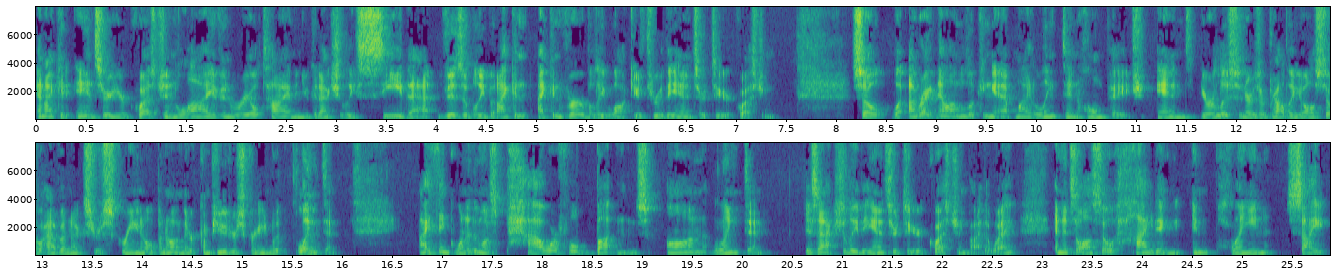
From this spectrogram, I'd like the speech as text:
and I could answer your question live in real time and you could actually see that visibly, but I can I can verbally walk you through the answer to your question. So uh, right now I'm looking at my LinkedIn homepage, and your listeners are probably also have an extra screen open on their computer screen with LinkedIn. I think one of the most powerful buttons on LinkedIn is actually the answer to your question, by the way, and it's also hiding in plain sight.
